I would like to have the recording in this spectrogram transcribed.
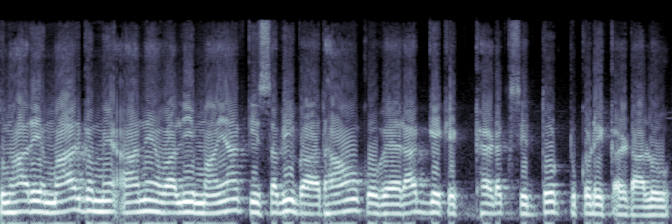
तुम्हारे मार्ग में आने वाली माया की सभी बाधाओं को वैराग्य के खड़क से दो टुकड़े कर डालो।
